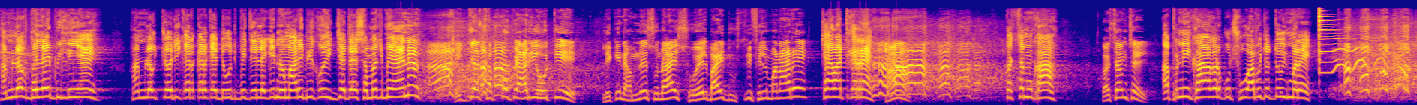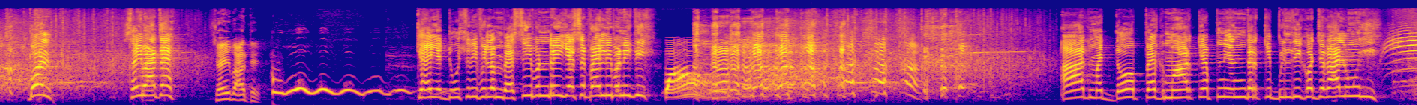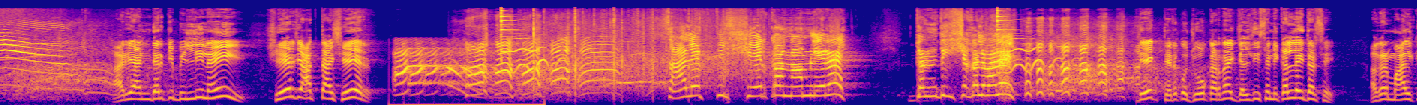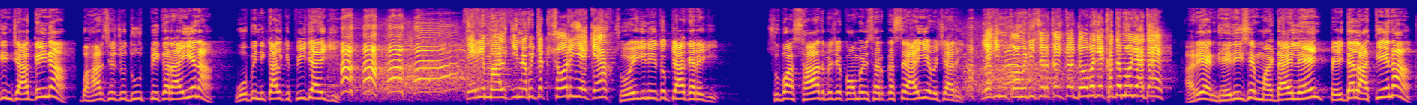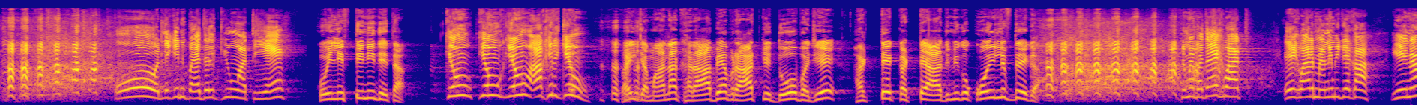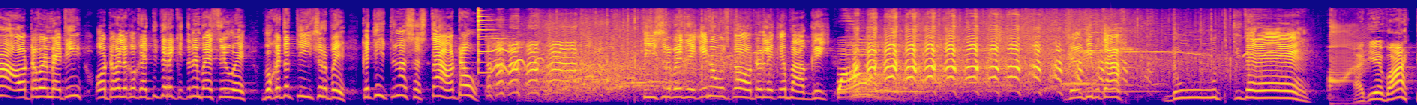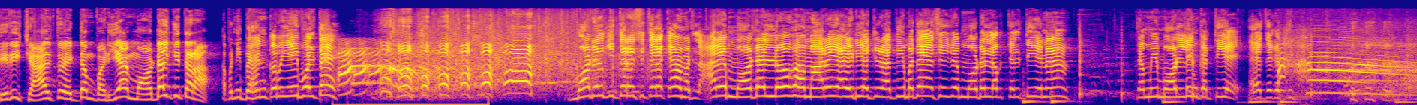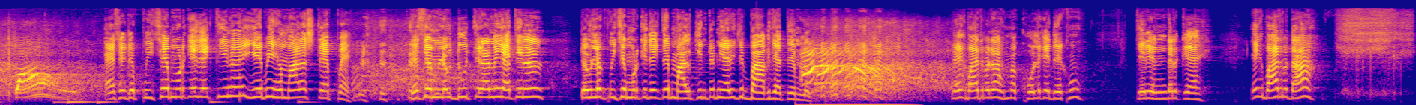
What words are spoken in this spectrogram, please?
हम लोग भले बिल्लियाँ हैं हम लोग चोरी कर करके दूध पीते लेकिन हमारी भी कोई इज़्ज़त है समझ में आया ना? इज़्ज़त सबको प्यारी होती है लेकिन हमने सुना है सोहेल भाई दूसरी फ़िल्म बना रहे। क्या बात कर रहे हैं? हाँ। कसम खा। कसम से। अपनी खा अगर कुछ हुआ भी तो तू ही मरे। बोल। सही बात है? सही बात है। क्या ये दूसरी फ़िल्म वैसी ही बन रही जैसे पहली बनी थी? आज मैं दो पैग मार के अपनी अंदर की बिल्ली को जगा लूँगी। अरे अंदर की बिल्ली नहीं शेर जागता है शेर। साले फिर शेर का नाम ले रहे गंदी शक्ल वाले। देख तेरे को जो करना है जल्दी से निकल ले इधर से। अगर मालकिन जाग गई ना बाहर से जो दूध पीकर आई है ना वो भी निकाल के पी जाएगी। तेरी मालकिन अभी तक सो रही है क्या? सोएगी नहीं तो क्या करेगी? सुबह सात बजे कॉमेडी सर्कस से आई है बेचारी। लेकिन कॉमेडी सर्कस तो दो बजे खत्म हो जाता है। अरे अंधेरी से मडाईलैंड पैदल आती है ना। ओ लेकिन पैदल क्यों आती है? कोई लिफ्ट ही नहीं देता। क्यों क्यों क्यों? आखिर क्यों? भाई जमाना खराब है अब रात के दो बजे हट्टे कट्टे आदमी को कोई लिफ्ट देगा। तुम्हें बताया एक बात? एक बार मैंने भी देखा ये ना ऑटो में बैठी ऑटो वाले को कहती तेरे कितने पैसे हुए? वो कहता तीस रुपए। कहती इतना सस्ता ऑटो? तीस रुपए देके ना उसका ऑटो लेके भाग गई। जल्दी बता दूध किधर है? अरे वाह तेरी चाल तो एकदम बढ़िया है मॉडल की तरह। अपनी बहन को भी यही बोलते है। मॉडल की तरह से तेरा क्या मतलब? अरे मॉडल लोग हमारे आइडिया चुराती है। बताए ऐसे जब मॉडल लोग चलती है ना जब ये मॉडलिंग करती है ऐसे करती ऐसे जब पीछे मुड़ के देखती है ना ये भी हमारा स्टेप है। जैसे हम लोग दूध चलाने जाते हैं ना तो हम लोग पीछे मुड़ के देखते हैं मालकिन तो नहीं आ रही जब भाग जाते हैं हम लोग। एक बात बता मैं खोल के देखूँ तेरे अंदर क्या है? एक बात बता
